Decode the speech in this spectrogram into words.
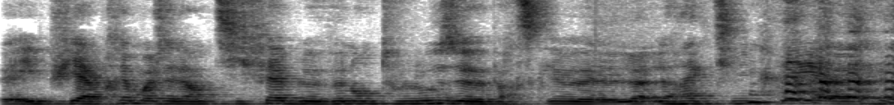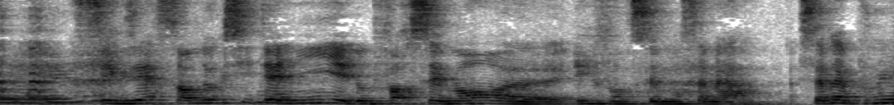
Et puis après, moi, j'avais un petit faible venant de Toulouse, parce que leur activité s'exerce en Occitanie, et donc forcément, et forcément ça m'a ça m'a plu.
